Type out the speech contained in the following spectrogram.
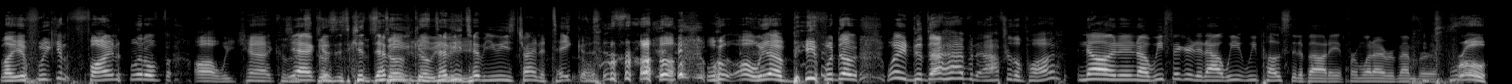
Like if we can find a little, f- oh, we can't because Yeah, because because WWE WWE's trying to take us. oh, we have beef with W. Wait, did that happen after the pod? no, no, no. We figured it out. We we posted about it from what I remember. Bro,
